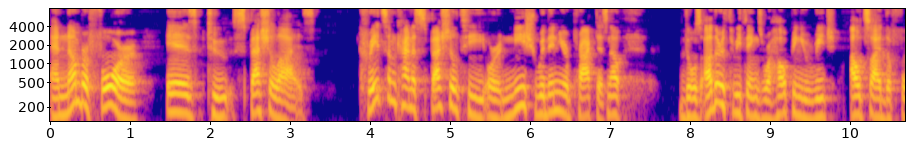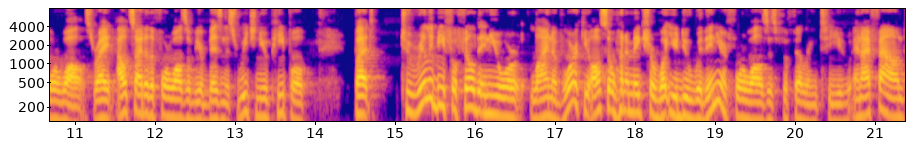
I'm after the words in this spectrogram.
And number four is to specialize. Create some kind of specialty or niche within your practice. Now, those other three things were helping you reach outside the four walls, right? Outside of the four walls of your business, reach new people. But to really be fulfilled in your line of work, you also want to make sure what you do within your four walls is fulfilling to you. And I found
